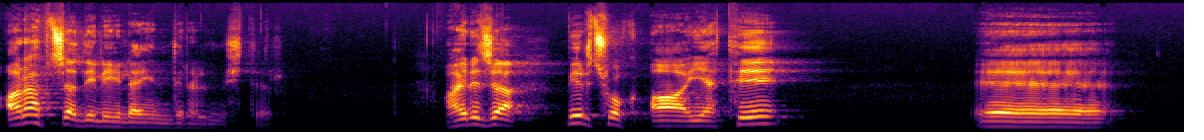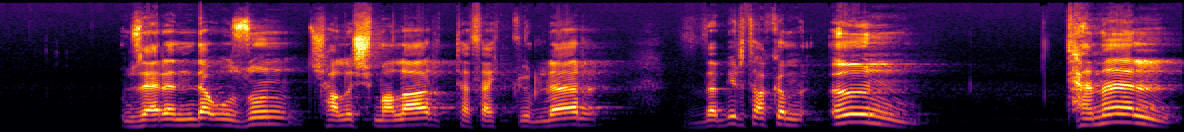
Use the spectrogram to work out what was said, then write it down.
Arapça diliyle indirilmiştir. Ayrıca birçok ayeti e, üzerinde uzun çalışmalar, tefekkürler ve bir takım ön, temel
